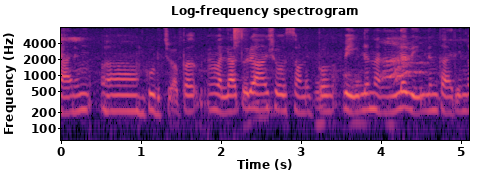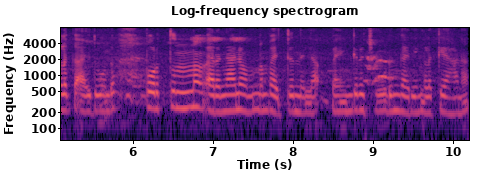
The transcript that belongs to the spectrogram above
ഞാനും കുടിച്ചു. അപ്പോൾ വല്ലാത്തൊരു ആശ്വാസമാണ്. ഇപ്പോൾ വെയിൽ നല്ല വെയിലും കാര്യങ്ങളൊക്കെ ആയതുകൊണ്ട് പുറത്തൊന്നും ഇറങ്ങാനൊന്നും പറ്റുന്നില്ല. ഭയങ്കര ചൂടും കാര്യങ്ങളൊക്കെയാണ്.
